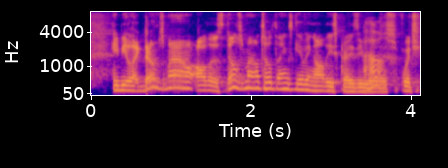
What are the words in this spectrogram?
He'd be like, "Don't smile," all those "Don't smile till Thanksgiving," all these crazy rules, which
